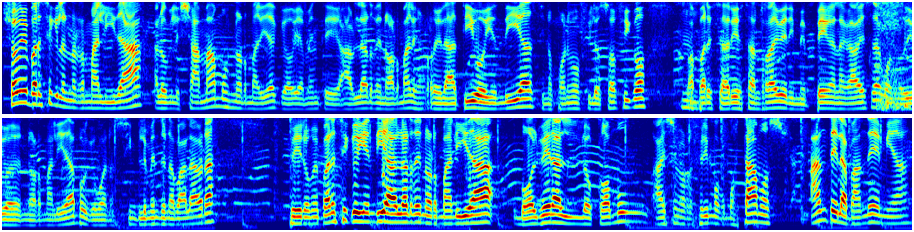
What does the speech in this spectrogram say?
Yo a mí me parece que la normalidad, a lo que le llamamos normalidad, que obviamente hablar de normal es relativo hoy en día, si nos ponemos filosóficos, me Mm. aparece Darío Stanriver y me pega en la cabeza cuando digo normalidad, porque bueno, simplemente una palabra. Pero me parece que hoy en día hablar de normalidad, volver a lo común, a eso nos referimos como estamos antes de la pandemia,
